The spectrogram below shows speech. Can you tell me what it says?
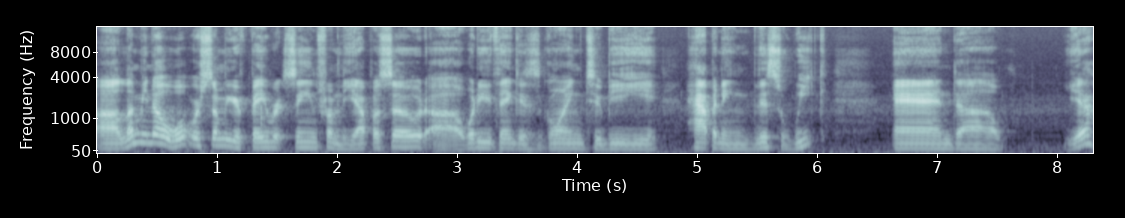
uh, let me know what were some of your favorite scenes from the episode. Uh, what do you think is going to be happening this week? And uh, yeah,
